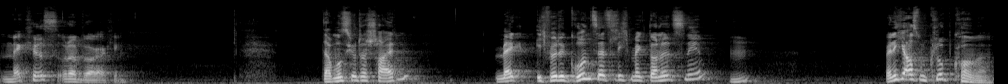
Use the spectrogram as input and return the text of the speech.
Mc's oder Burger King? Da muss ich unterscheiden. Mac, ich würde grundsätzlich McDonalds nehmen. Wenn ich aus dem Club komme,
